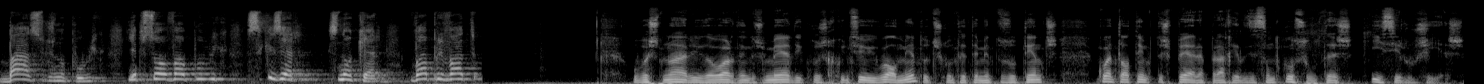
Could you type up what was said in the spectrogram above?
básicos no público e a pessoa vai ao público se quiser, se não quer, vai ao privado O bastonário da Ordem dos Médicos reconheceu igualmente o descontentamento dos utentes quanto ao tempo de espera para a realização de consultas e cirurgias.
